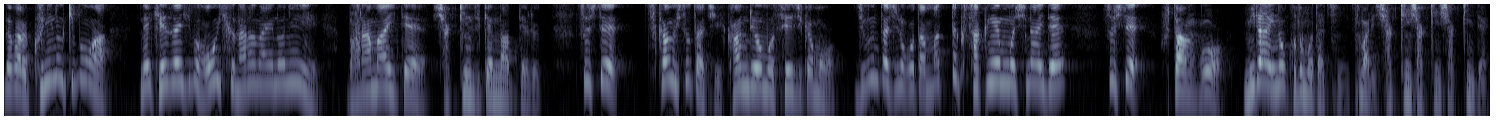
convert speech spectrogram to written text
だから国の規模が、ね、経済規模が大きくならないのにばらまいて借金漬けになっている。そして使う人たち官僚も政治家も自分たちのことは全く削減もしないでそして負担を未来の子どもたちにつまり借金借金借金で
